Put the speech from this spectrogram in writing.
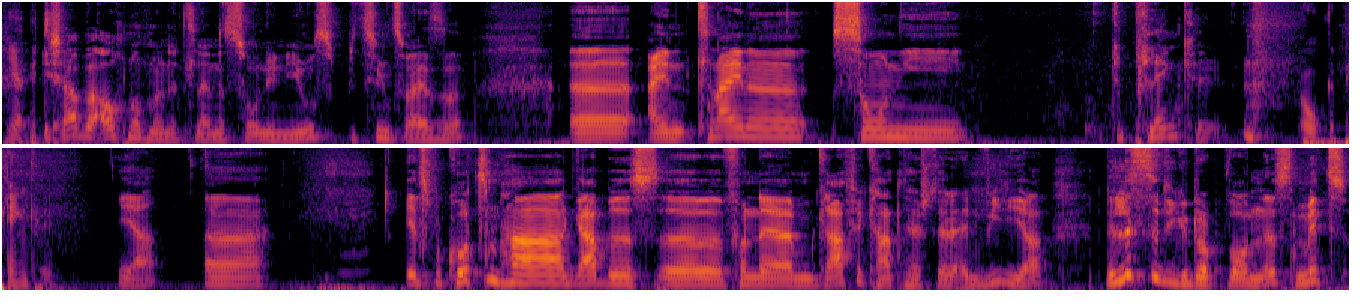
Ja, bitte. Ich habe auch noch mal eine kleine Sony News, beziehungsweise äh, ein kleine Sony Geplänkel. oh, Geplänkel. Ja. Äh, jetzt vor kurzem gab es äh, von dem Grafikkartenhersteller Nvidia eine Liste, die gedroppt worden ist mit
